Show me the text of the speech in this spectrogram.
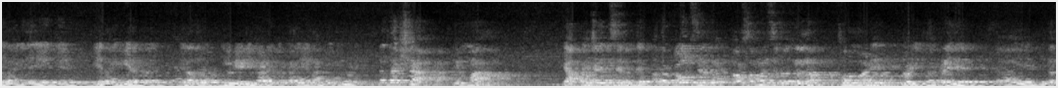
ಏನಾಗಿದೆ, ಏಕೆ, ಏನಾಗಿ ಏನಾದರೂ U D I D card ಬೇಕಾದ್ರೆ ಏನಾಗಬೇಕು ನೋಡಿ. ನನ್ನ ತಕ್ಷಣ ನಿಮ್ಮ ಯಾವ ಪಂಚಾಯತ್ ಸೇರುತ್ತೆ, ಅಥವಾ ಟೌನ್ ಸೇರಿದ್ರೆ ಅವ್ರ ಸಂಬಂಧಿಸಿರೋದನ್ನ ಫೋನ್ ಮಾಡಿ ನೋಡಿ ಇಂಥ ಕಡೆಗೆ ಕಡೆ ಈ- ಥರ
